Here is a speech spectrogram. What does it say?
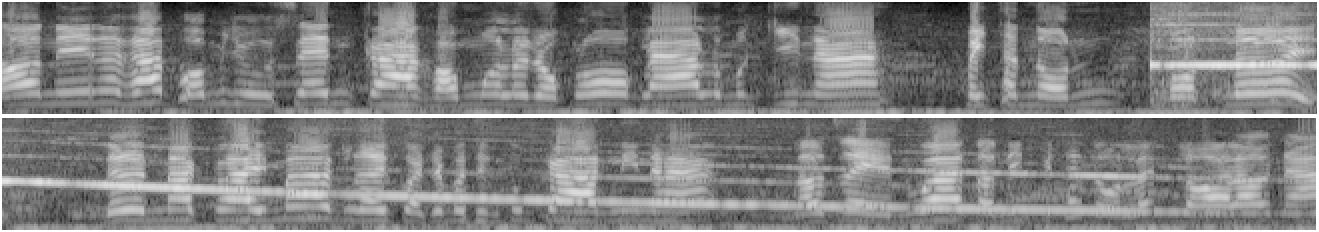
ตอนนี้นะครับผมอยู่เส้นกลางของมรดกโลกแล้วแล้วเมื่อกี้นะปิดถนนหมดเลย เดินมาไกลมากเลยกว่าจะมาถึงตรงกลางนี่นะฮะเราจะเห็นว่าตอนนี้ปิดถนนเรียบร้อยแล้วนะ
